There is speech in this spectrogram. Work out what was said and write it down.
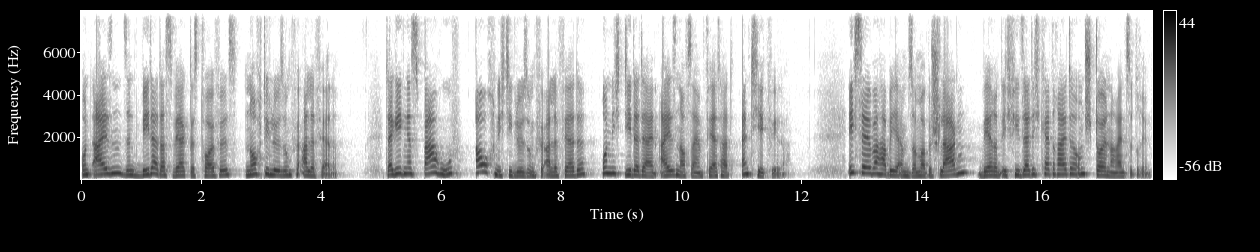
Und Eisen sind weder das Werk des Teufels noch die Lösung für alle Pferde. Dagegen ist Barhuf auch nicht die Lösung für alle Pferde und nicht jeder, der ein Eisen auf seinem Pferd hat, ein Tierquäler. Ich selber habe ja im Sommer beschlagen, während ich Vielseitigkeit reite, um Stollen reinzudrehen.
